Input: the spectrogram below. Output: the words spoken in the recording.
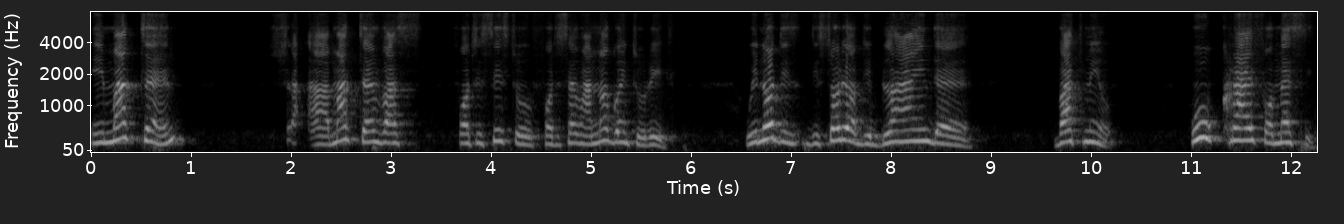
In Mark 10, uh, Mark 10, verse 46 to 47, I'm not going to read. we know the, story of the blind uh, Bartimaeus who cried for mercy.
